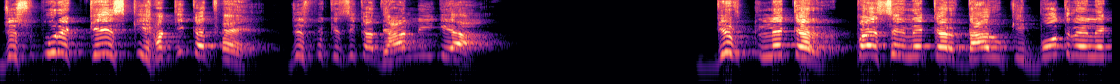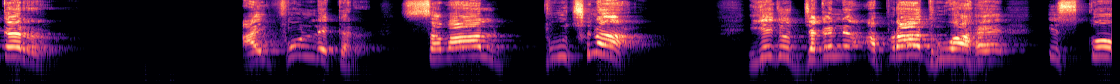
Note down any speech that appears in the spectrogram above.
जिस पूरे केस की हकीकत है, जिस पे किसी का ध्यान नहीं गया, गिफ्ट लेकर, पैसे लेकर, दारू की बोतलें लेकर, आईफोन लेकर सवाल पूछना यह जो जघन्य अपराध हुआ है, इसको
